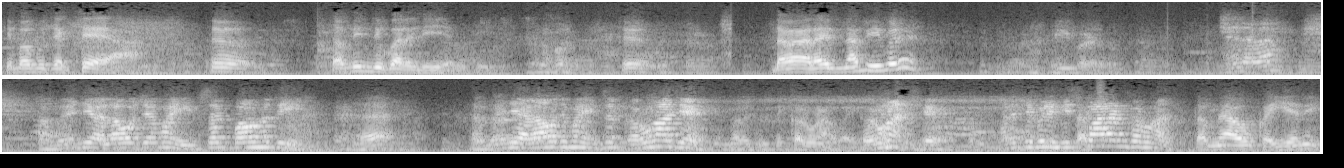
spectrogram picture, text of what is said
કે બાબુ ચેક છે આ. તો તો બીજી દુકાને જઈએ બધી દવા હલાવી ના પીવી પડે? દાદા? તમે જે હલાવો છો એમાં હિંસક ભાવ નથી. તમે જે હલાવો છો એમાં હિંસક કરુણા છે? કરુણા ભાઈ કરુણા છે. અને તે પેલી નિષ્કારણ કરુણા છે. તમને આવું કહીએ નહીં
